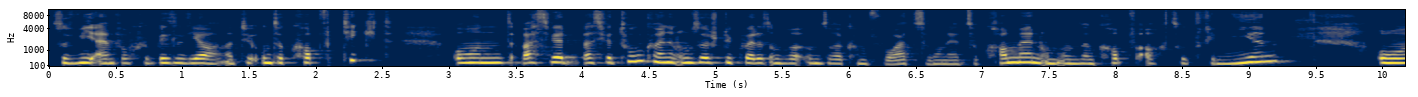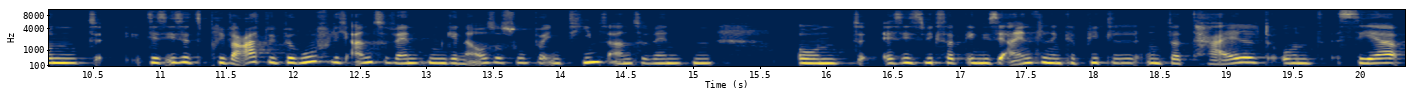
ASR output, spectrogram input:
sowie einfach ein bisschen, ja, natürlich unser Kopf tickt und was wir, was wir tun können, um so ein Stück weit aus unserer, unserer Komfortzone zu kommen, um unseren Kopf auch zu trainieren. Und das ist jetzt privat wie beruflich anzuwenden, genauso super in Teams anzuwenden. Und es ist, wie gesagt, in diese einzelnen Kapitel unterteilt und sehr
